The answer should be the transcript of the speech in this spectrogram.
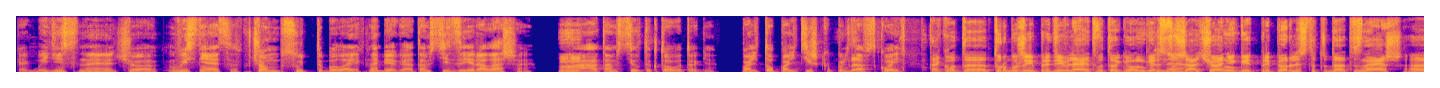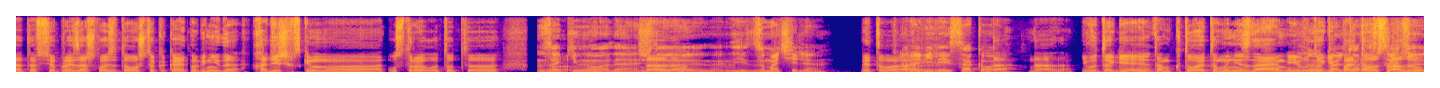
Как бы единственное, что выясняется, в чем суть-то была их набега, отомстить за Яралаша, Мгм. а отомстил-то кто в итоге? Пальто, пальтишка, пальтовской. Так вот, э, Турбо же и предъявляет в итоге. Он говорит, Да. слушай, а что они, говорит, приперлись-то туда? Ты знаешь, А это все произошло из-за того, что какая-то гнида Хадишевским э, устроила тут э, Закинула, да, да, что да. э, и замочили этого... Равиля Исакова. Да, да, да. И в итоге Вот. там кто это, мы не знаем. И в Ну, и итоге пальто пальто, сразу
